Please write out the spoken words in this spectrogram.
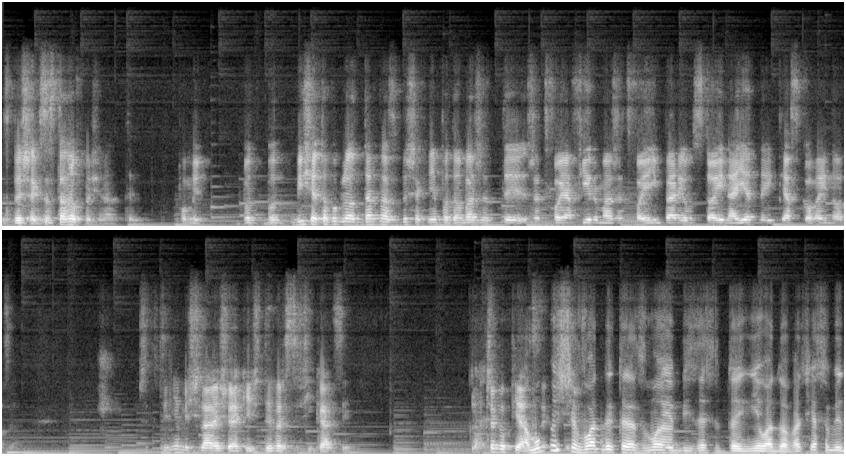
Zbyszek, zastanówmy się nad tym. Bo, bo mi się to w ogóle od dawna Zbyszek nie podoba, że ty, że twoja firma, że twoje imperium stoi na jednej piaskowej nodze. Czy ty nie myślałeś o jakiejś dywersyfikacji? Dlaczego piasek? A mógłbyś się Władek teraz w moje biznesy tutaj nie ładować? Ja sobie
